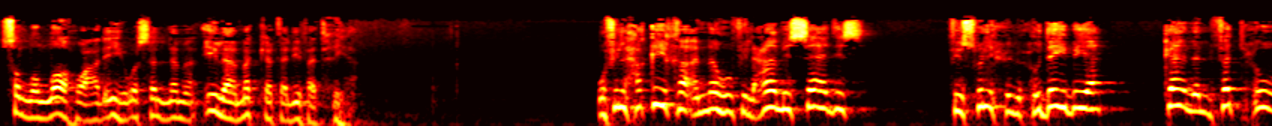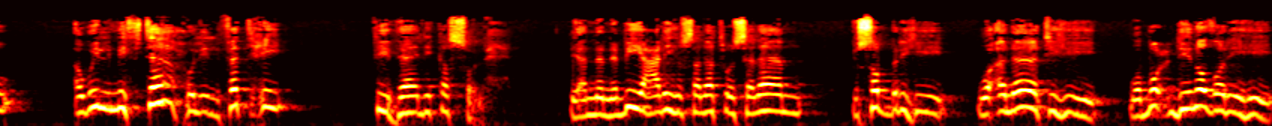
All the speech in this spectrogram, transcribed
صلى الله عليه وسلم إلى مكة لفتحها. وفي الحقيقة أنه في العام السادس في صلح الحديبية كان الفتح أو المفتاح للفتح في ذلك الصلح لأن النبي عليه الصلاة والسلام بصبره وأناته وبعد نظره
